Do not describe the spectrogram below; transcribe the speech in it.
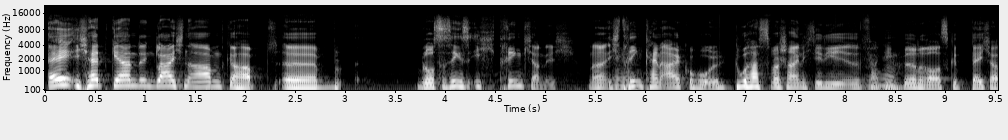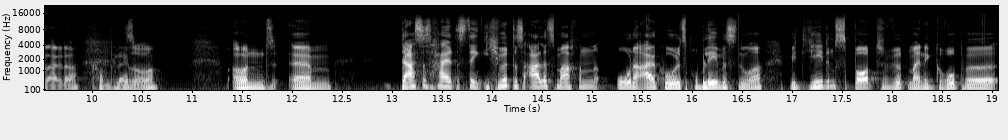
Ey, ich hätte gern den gleichen Abend gehabt. Äh, bloß das Ding ist, ich trinke ja nicht. Ne? Ich trinke keinen Alkohol. Du hast wahrscheinlich dir die äh, fucking Junge. Birne rausgebechert, Alter. Komplett. So. Und ähm, das ist halt das Ding. Ich würde das alles machen ohne Alkohol. Das Problem ist nur, mit jedem Spot wird meine Gruppe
